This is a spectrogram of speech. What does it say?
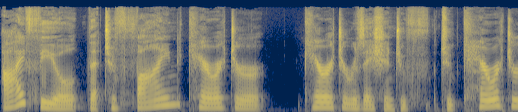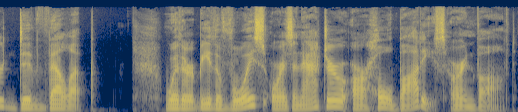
I feel that to find character characterization, to, to character develop, whether it be the voice or as an actor, our whole bodies are involved.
